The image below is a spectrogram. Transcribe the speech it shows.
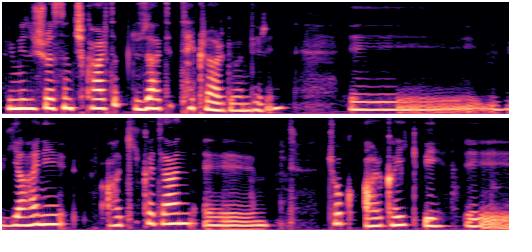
filminizin şurasını çıkartıp düzeltip tekrar gönderin. E, yani hakikaten e, çok arkaik bir e,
